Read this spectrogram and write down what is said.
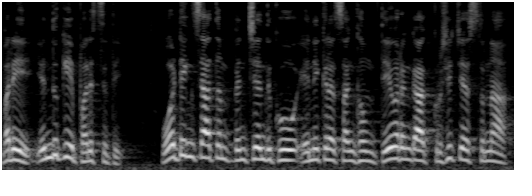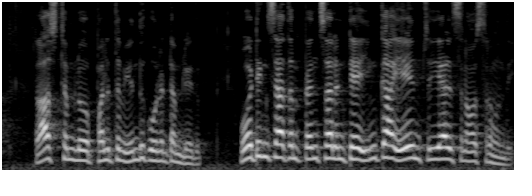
మరి ఎందుకు ఈ పరిస్థితి? ఓటింగ్ శాతం పెంచేందుకు ఎన్నికల సంఘం తీవ్రంగా కృషి చేస్తున్న రాష్ట్రంలో ఫలితం ఎందుకు ఉండటం లేదు? ఓటింగ్ శాతం పెంచాలంటే ఇంకా ఏం చేయాల్సిన అవసరం ఉంది?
